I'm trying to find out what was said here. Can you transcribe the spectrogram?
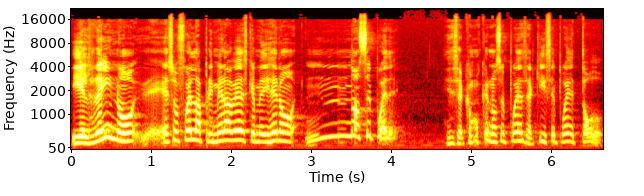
Y el reino, eso fue la primera vez que me dijeron, no se puede. Y dice, ¿cómo que no se puede? Aquí se puede todo.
